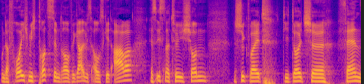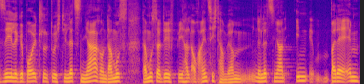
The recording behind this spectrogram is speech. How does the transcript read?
Und da freue ich mich trotzdem drauf, egal wie es ausgeht. Aber es ist natürlich schon ein Stück weit die deutsche Fanseele gebeutelt durch die letzten Jahre und da muss, da muss der DFB halt auch Einsicht haben. Wir haben in den letzten Jahren in, bei der EM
